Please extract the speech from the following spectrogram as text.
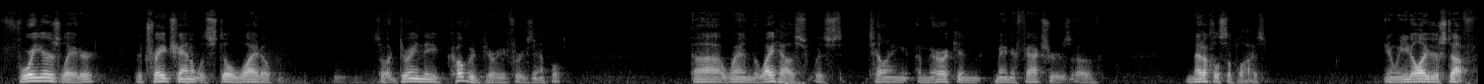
four years later, the trade channel was still wide open. So during the COVID period, for example, uh, when the White House was telling American manufacturers of medical supplies, you know, we need all your stuff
